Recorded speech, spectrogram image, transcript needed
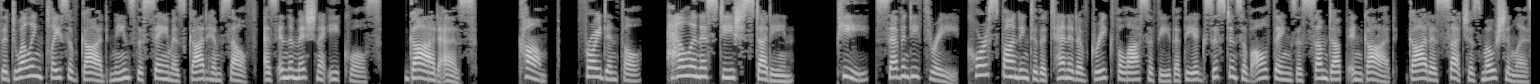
the dwelling place of God means the same as God himself, as in the Mishnah equals, God is. Comp. Freudenthal. Hellenistische Studien, p. 73, corresponding to the tenet of Greek philosophy that the existence of all things is summed up in God, God as such is motionless,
